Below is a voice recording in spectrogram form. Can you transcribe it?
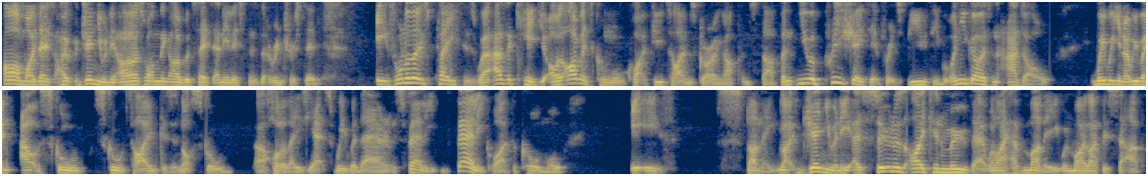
Oh my days! I hope genuinely. Oh, that's one thing I would say to any listeners that are interested. It's one of those places where, as a kid, I went to Cornwall quite a few times growing up and stuff, and you appreciate it for its beauty. But when you go as an adult, we were, you know, we went out of school school time because it's not school uh, holidays yet. So we were there, and it was fairly fairly quiet for Cornwall. It is stunning. Like genuinely, as soon as I can move there, when I have money, when my life is set up,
